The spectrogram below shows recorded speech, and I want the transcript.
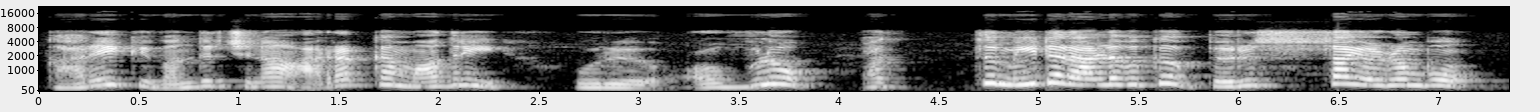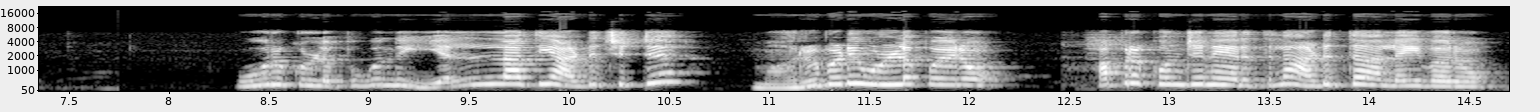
கரைக்கு வந்துருச்சுன்னா அரக்க மாதிரி ஒரு அவ்வளோ பத் பத்து மீட்டர் அளவுக்கு பெருசா எழும்பும். ஊருக்குள்ள புகுந்து எல்லாத்தையும் அடிச்சிட்டு மறுபடி உள்ள போயிரும். அப்புறம் கொஞ்ச நேரத்துல அடுத்த அலை வரும்.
